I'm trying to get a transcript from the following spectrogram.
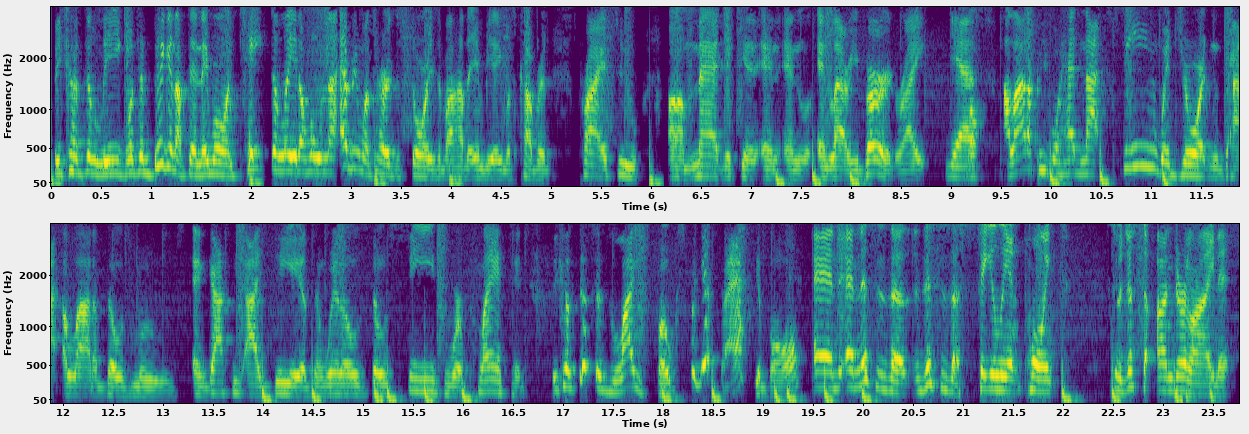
because the league wasn't big enough then. They were on tape delay the whole night. Everyone's heard the stories about how the NBA was covered prior to um, Magic and, and, and, and Larry Bird, right? Yes. So a lot of people had not seen where Jordan got a lot of those moves and got the ideas and where those those seeds were planted. Because this is life, folks. Forget basketball. and and this is a this is a salient point. So just to underline it,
